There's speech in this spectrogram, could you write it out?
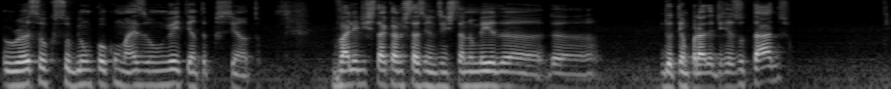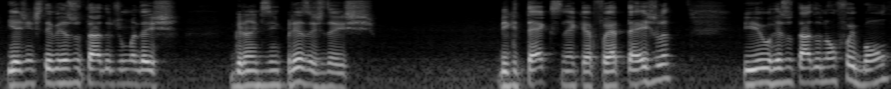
o Russell subiu um pouco mais, 1,80%. Vale destacar nos Estados Unidos, a gente está no meio da, da, da temporada de resultados e a gente teve resultado de uma das grandes empresas, das Big Techs, né, que foi a Tesla, e o resultado não foi bom.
